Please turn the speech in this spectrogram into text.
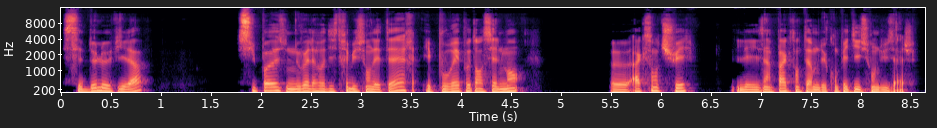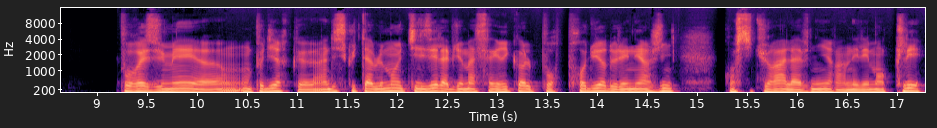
Ces deux leviers-là suppose une nouvelle redistribution des terres et pourrait potentiellement euh, accentuer les impacts en termes de compétition d'usage. Pour résumer, euh, on peut dire que indiscutablement utiliser la biomasse agricole pour produire de l'énergie constituera à l'avenir un élément clé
